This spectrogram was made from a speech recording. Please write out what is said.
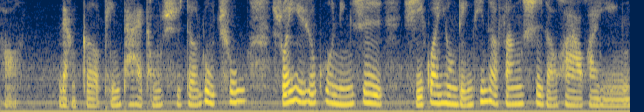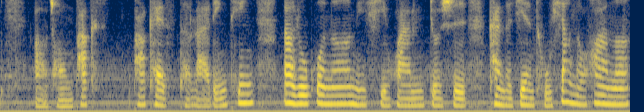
好两个平台同时的露出。所以，如果您是习惯用聆听的方式的话，欢迎啊从 Podcast。Podcast 来聆听。那如果呢你喜欢就是看得见图像的话呢，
